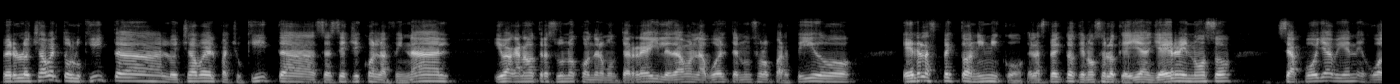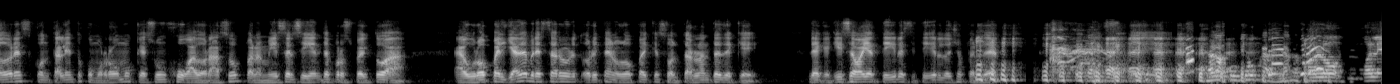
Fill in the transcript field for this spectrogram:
Pero lo echaba el Toluquita, lo echaba el Pachuquita, se hacía chico en la final, iba ganando 3-1 con el Monterrey y le daban la vuelta en un solo partido. Era el aspecto anímico, el aspecto que no se lo querían. Jair Reynoso se apoya bien en jugadores con talento como Romo, que es un jugadorazo. Para mí es el siguiente prospecto a, a Europa. Él ya debería estar ahori- ahorita en Europa, hay que soltarlo antes de que, de que aquí se vaya Tigres y Tigres lo eche a perder. Este, O, lo- o le,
